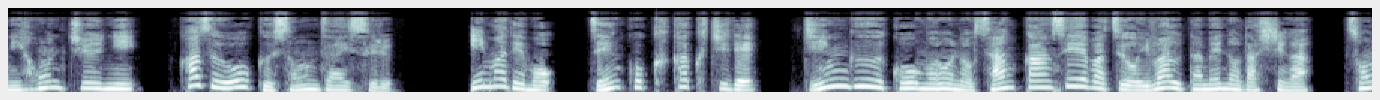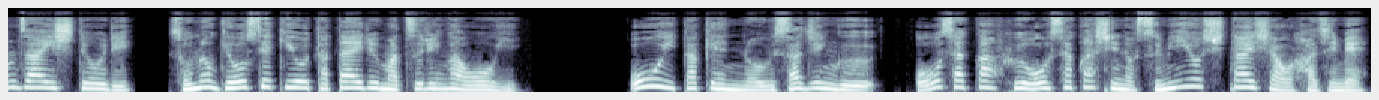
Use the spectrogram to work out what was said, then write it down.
日本中に数多く存在する。今でも全国各地で神宮皇后の三冠征伐を祝うための出汁が存在しており、その業績を称える祭りが多い。大分県の宇佐神宮、大阪府大阪市の住吉大社をはじめ、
